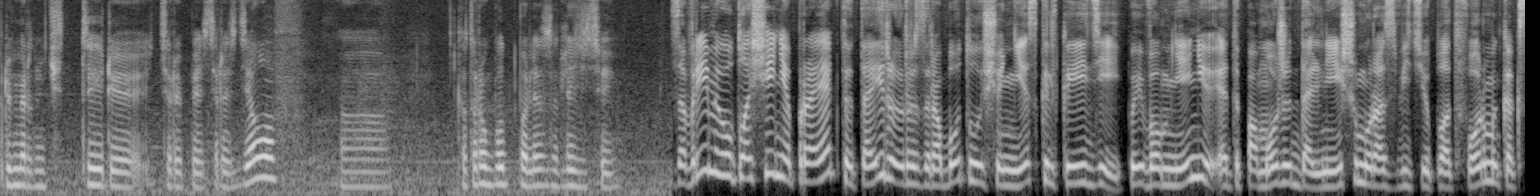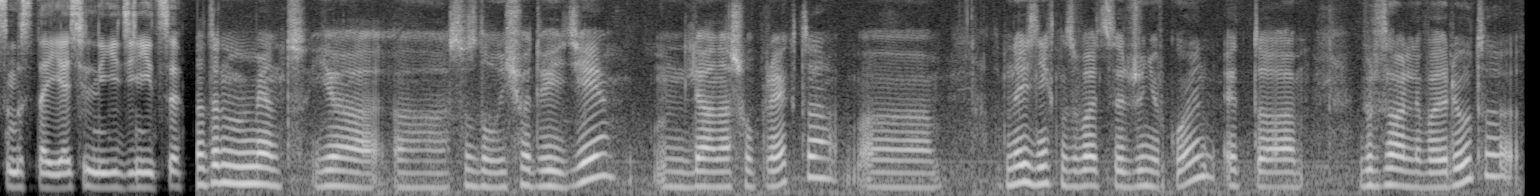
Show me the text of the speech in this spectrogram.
примерно 4-5 разделов, которые будут полезны для детей. За время воплощения проекта Таир разработал еще несколько идей. По его мнению, это поможет дальнейшему развитию платформы как самостоятельной единицы. На данный момент я э, создал еще две идеи для нашего проекта. Э, одна из них называется Junior Coin. Это виртуальная валюта,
